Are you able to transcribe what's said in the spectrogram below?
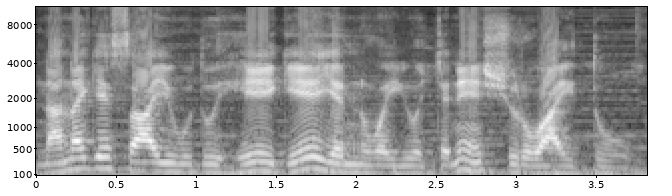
ನನಗೆ ಸಾಯುವುದು ಹೇಗೆ ಎನ್ನುವ ಯೋಚನೆ ಶುರುವಾಯಿತು.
